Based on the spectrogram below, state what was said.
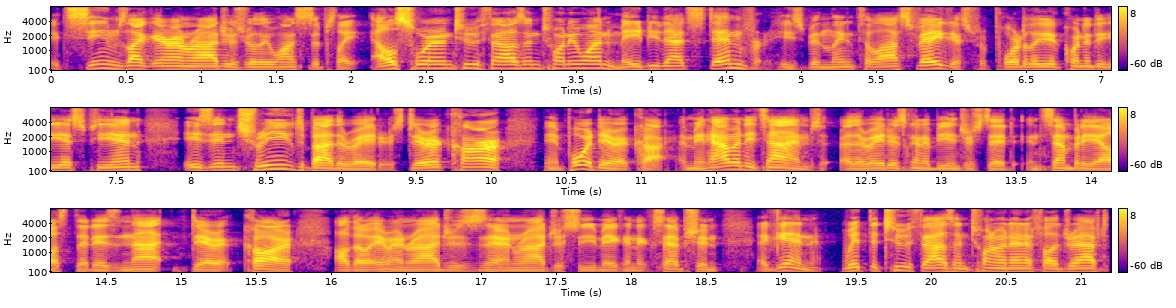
It seems like Aaron Rodgers really wants to play elsewhere in 2021. Maybe that's Denver. He's been linked to Las Vegas. Reportedly, according to ESPN, is intrigued by the Raiders. Derek Carr, man, poor Derek Carr. I mean, how many times are the Raiders going to be interested in somebody else that is not Derek Carr? Although Aaron Rodgers is Aaron Rodgers, so you make an exception. Again, with the 2021 NFL draft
